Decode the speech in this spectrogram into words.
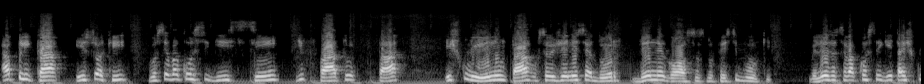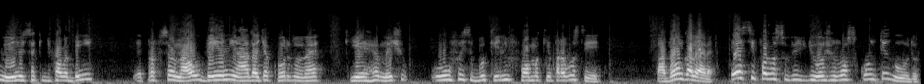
aplicar isso aqui, você vai conseguir sim, de fato, tá excluindo tá, o seu gerenciador de negócios no Facebook. Beleza? Você vai conseguir estar tá excluindo isso aqui de forma bem é, profissional, bem alinhada, de acordo, né? Que é realmente o Facebook ele informa aqui para você. Tá bom, galera? Esse foi o nosso vídeo de hoje, o nosso conteúdo.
